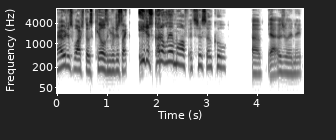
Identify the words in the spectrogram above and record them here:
where I would just watch those kills and you're just like, he just cut a limb off. It's just so cool. Uh, yeah, it was really neat.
